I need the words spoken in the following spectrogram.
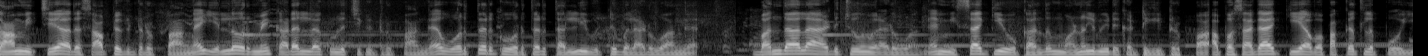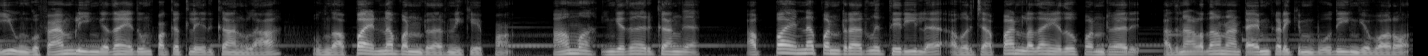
காமிச்சு அதை சாப்பிட்டுக்கிட்டு இருப்பாங்க. எல்லோருமே கடலில் குளிச்சுக்கிட்டு இருப்பாங்க. ஒருத்தருக்கு ஒருத்தர் தள்ளி விட்டு விளையாடுவாங்க. பந்தால அடிச்சும் விளையாடுவாங்க. மிசாக்கி உட்காந்து மணல் வீடு கட்டிக்கிட்டு இருப்பா. அப்போ சகாக்கி அவள் பக்கத்தில் போய் உங்கள் ஃபேமிலி இங்கே தான் எதுவும் பக்கத்தில் இருக்காங்களா? உங்கள் அப்பா என்ன பண்ணுறாருன்னு கேட்பான் ஆமாம் இங்கே தான் இருக்காங்க. அப்பா என்ன பண்ணுறாருன்னு தெரியல. அவர் ஜப்பானில் தான் ஏதோ பண்ணுறாரு அதனால தான் நான் டைம் கிடைக்கும் போது இங்கே வரோம்.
